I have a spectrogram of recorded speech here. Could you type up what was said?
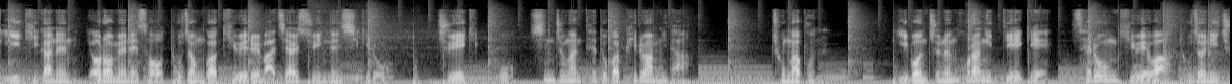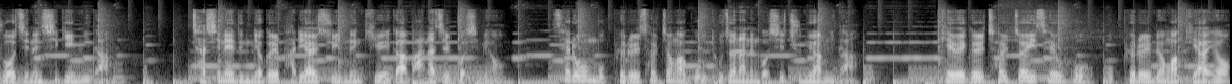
이 기간은 여러 면에서 도전과 기회를 맞이할 수 있는 시기로 주의 깊고 신중한 태도가 필요합니다. 종합운 이번 주는 호랑이띠에게 새로운 기회와 도전이 주어지는 시기입니다. 자신의 능력을 발휘할 수 있는 기회가 많아질 것이며 새로운 목표를 설정하고 도전하는 것이 중요합니다. 계획을 철저히 세우고 목표를 명확히 하여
